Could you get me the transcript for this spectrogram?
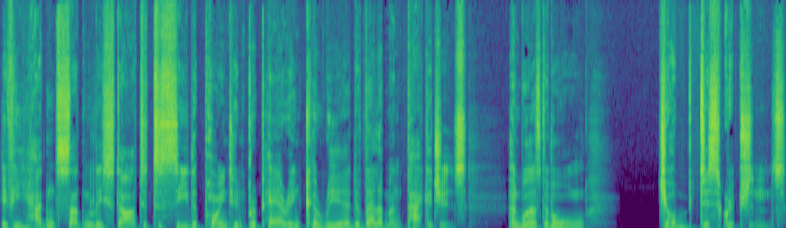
if he hadn't suddenly started to see the point in preparing career development packages, and worst of all, job descriptions.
